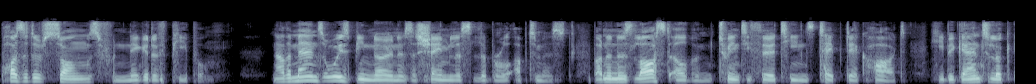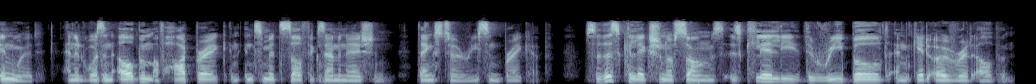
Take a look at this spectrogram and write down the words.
Positive Songs for Negative People. Now, the man's always been known as a shameless liberal optimist, but in his last album, 2013's Tape Deck Heart, he began to look inward, and it was an album of heartbreak and intimate self examination, thanks to a recent breakup. So, this collection of songs is clearly the Rebuild and Get Over It album,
